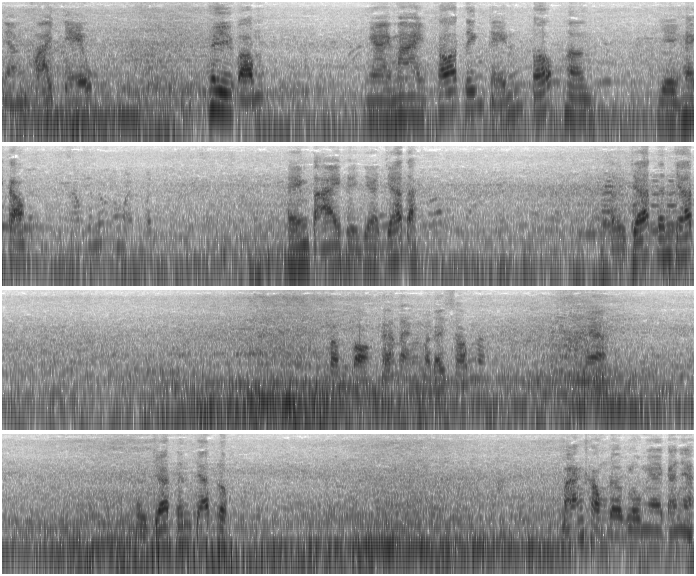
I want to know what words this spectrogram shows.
nhận phải chịu. Hy vọng ngày mai có tiến triển tốt hơn gì hay không hiện tại thì giờ chết à từ chết đến chết. Không còn khả năng mà để sống đó nha. Từ chết đến chết luôn. Bán không được luôn nghe cả nhà.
